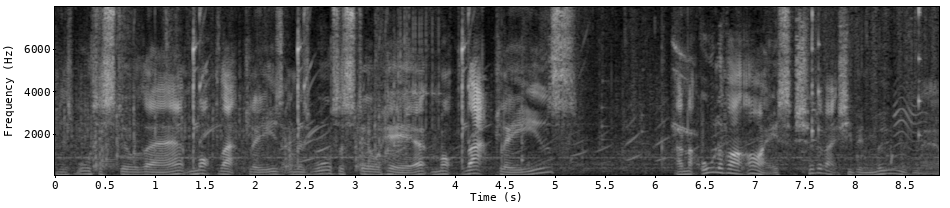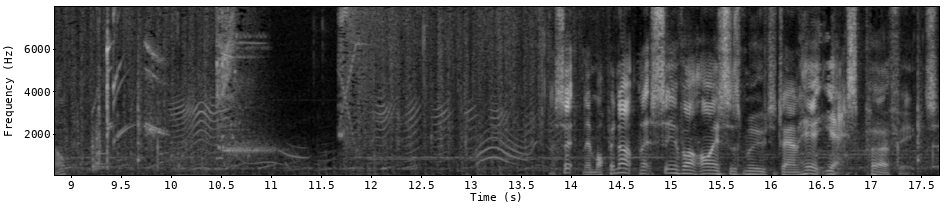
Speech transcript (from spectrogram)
And there's water still there. Mop that, please. And there's water still here. Mop that, please. And all of our ice should have actually been moved now. That's it. They're mopping up. Let's see if our ice has moved down here. Yes, perfect.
